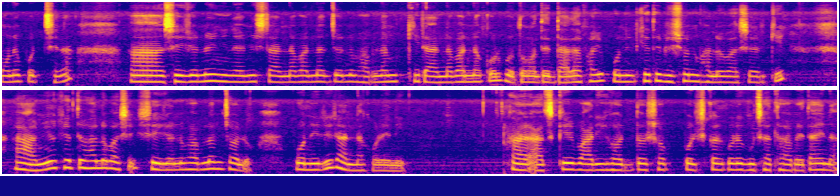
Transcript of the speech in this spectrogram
মনে পড়ছে না। সেই জন্যই নিরামিষ রান্নাবান্নার জন্য ভাবলাম কি রান্নাবান্না করব? তোমাদের দাদা ভাই পনির খেতে ভীষণ ভালোবাসে আর কি। আর আমিও খেতে ভালোবাসি, সেই জন্য ভাবলাম চলো পনিরই রান্না করে নিই। আর আজকে বাড়ি ঘর দর সব পরিষ্কার করে গুছাতে হবে, তাই না?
